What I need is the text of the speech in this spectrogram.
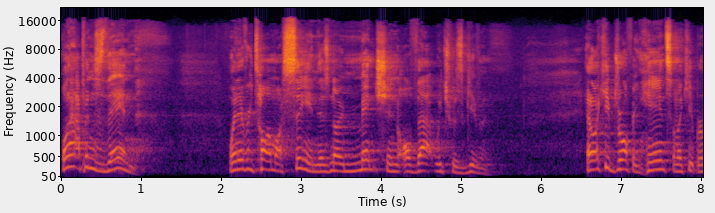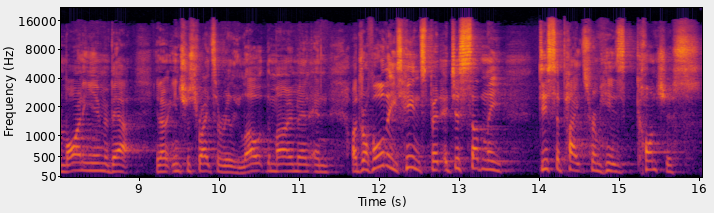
What happens then when every time I see him, there's no mention of that which was given? And I keep dropping hints and I keep reminding him about, you know, interest rates are really low at the moment. And I drop all these hints, but it just suddenly dissipates from his conscious.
